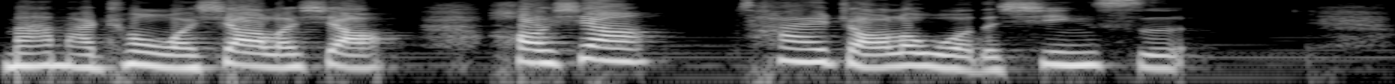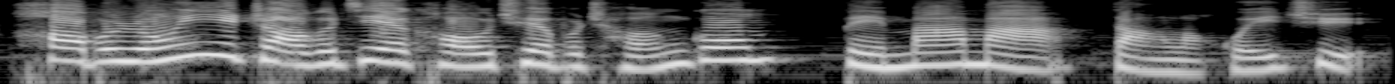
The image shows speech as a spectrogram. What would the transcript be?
妈妈冲我笑了笑，好像猜着了我的心思。好不容易找个借口却不成功，被妈妈挡了回去，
